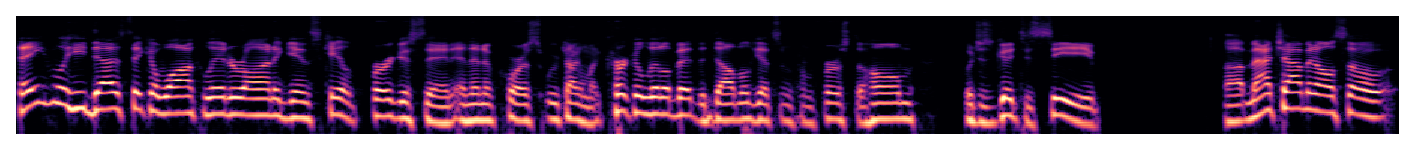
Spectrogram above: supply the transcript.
Thankfully, he does take a walk later on against Caleb Ferguson. And then, of course, we are talking about Kirk a little bit. The double gets him from first to home, which is good to see. Uh, Matt Chapman also,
